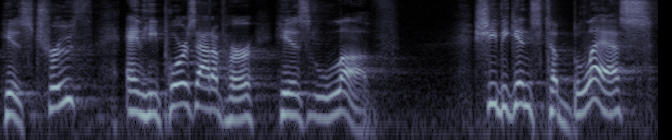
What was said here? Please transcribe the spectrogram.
his truth and he pours out of her his love. She begins to bless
